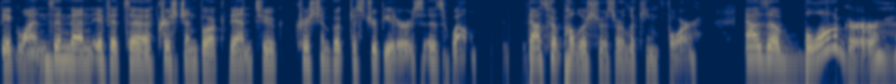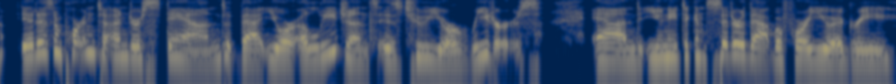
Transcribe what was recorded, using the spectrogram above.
big ones and mm-hmm. then if it's a christian book then to christian book distributors as well. That's what publishers are looking for as a blogger, it is important to understand that your allegiance is to your readers. And you need to consider that before you agree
